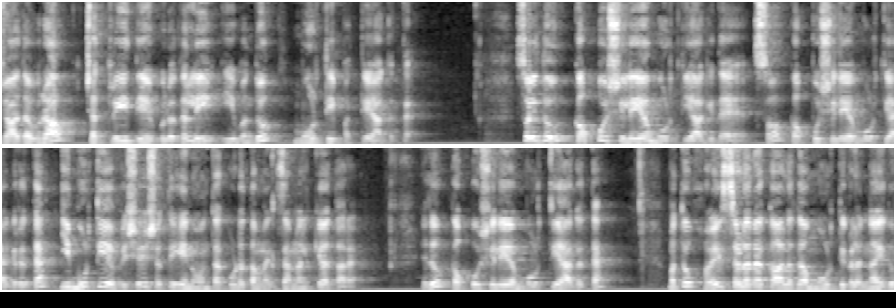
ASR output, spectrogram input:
ಜಾಧವ್ರಾವ್, ಛತ್ರಿ ದೇಗುಲದಲ್ಲಿ ಈ ಒಂದು ಮೂರ್ತಿ ಪತ್ತೆಯಾಗುತ್ತೆ. ಸೊ ಇದು ಕಪ್ಪು ಶಿಲೆಯ ಮೂರ್ತಿಯಾಗಿದೆ. ಸೊ ಕಪ್ಪು ಶಿಲೆಯ ಮೂರ್ತಿಯಾಗಿರುತ್ತೆ. ಈ ಮೂರ್ತಿಯ ವಿಶೇಷತೆ ಏನು ಅಂತ ಕೂಡ ತಮ್ಮ ಎಕ್ಸಾಮ್ನಲ್ಲಿ ಕೇಳ್ತಾರೆ. ಇದು ಕಪ್ಪು ಶಿಲೆಯ ಮೂರ್ತಿ ಆಗುತ್ತೆ ಮತ್ತು ಹೊಯ್ಸಳರ ಕಾಲದ ಮೂರ್ತಿಗಳನ್ನು ಇದು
